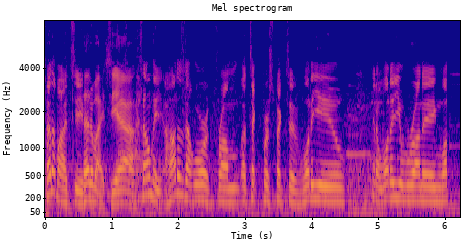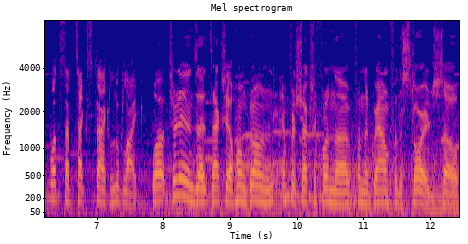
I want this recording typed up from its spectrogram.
Petabytes even. Petabytes, yeah. So tell me, how does that work from a tech perspective? What do you, you know, what are you running? What, what's that tech stack look like? Well, Turnitin it's actually a homegrown infrastructure from the, from the ground for the storage. So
